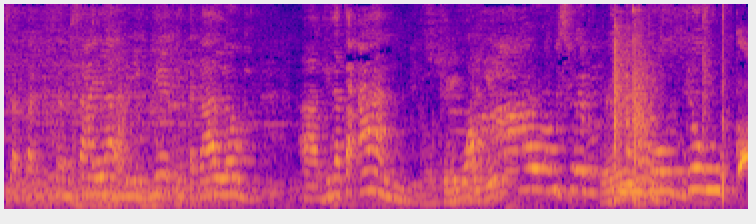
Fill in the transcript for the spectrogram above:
sa, sa Bisaya, binignit in Tagalog, ah, ginataan. Okay, Wow, you. ang swerte Very ng dudong ko.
